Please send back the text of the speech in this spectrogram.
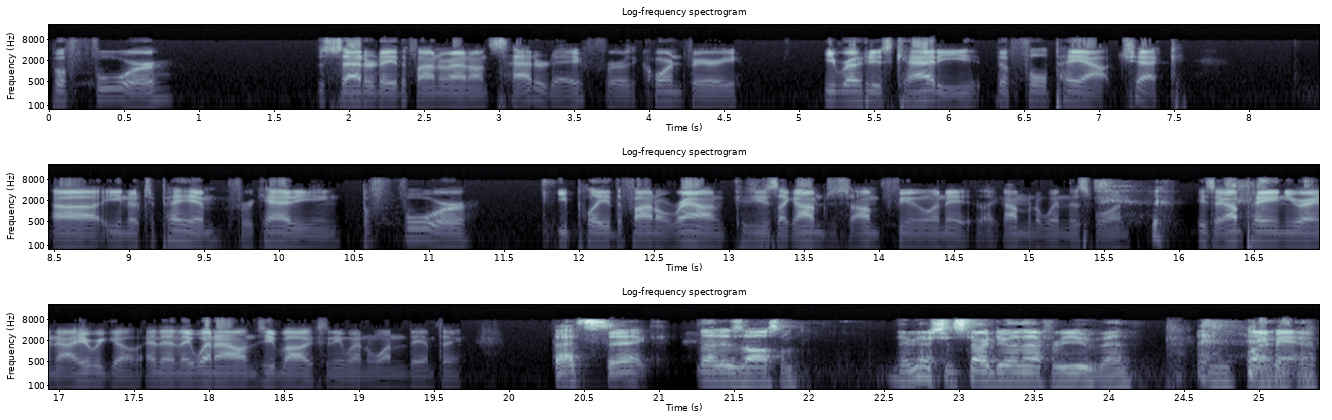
before the Saturday, the final round on Saturday for the Corn Ferry. He wrote his caddy the full payout check, uh, you know, to pay him for caddying before he played the final round because he's like, I'm just, I'm feeling it. Like, I'm gonna win this one. he's like, I'm paying you right now. Here we go. And then they went out on Z box and he went and won the damn thing. that's sick That is awesome. Maybe I should start doing that for you, Ben. when we play Hey, man.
